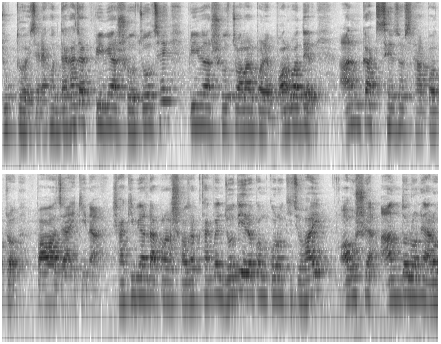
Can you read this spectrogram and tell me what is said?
যুক্ত হয়েছেন। এখন দেখা যাক, প্রিমিয়ার শো চলছে। প্রিমিয়ার শো চলার পরে বরবাদের আনকাট সেন্সর ছাড়পত্র পাওয়া যায় কি কিনা সাকিবিয়ানরা আপনারা সজাগ থাকবেন। যদি এরকম কোনো কিছু হয়, অবশ্যই আন্দোলনে আরও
